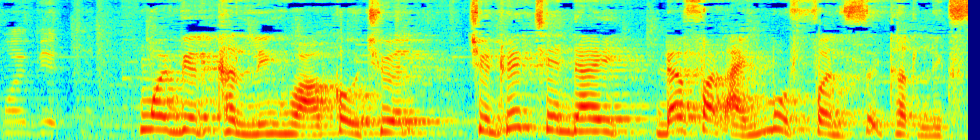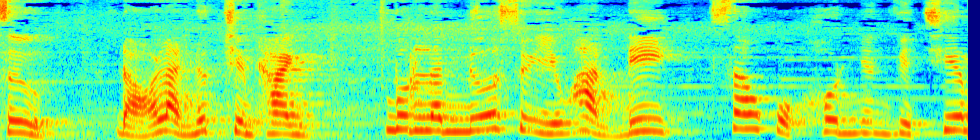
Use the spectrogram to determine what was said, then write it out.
Ngoài việc, thật Ngoài việc thần linh hóa câu chuyện, truyền thuyết trên đây đã phản ánh một phần sự thật lịch sử, đó là nước Chiêm Thành, một lần nữa suy yếu hẳn đi sau cuộc hôn nhân Việt Chiêm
